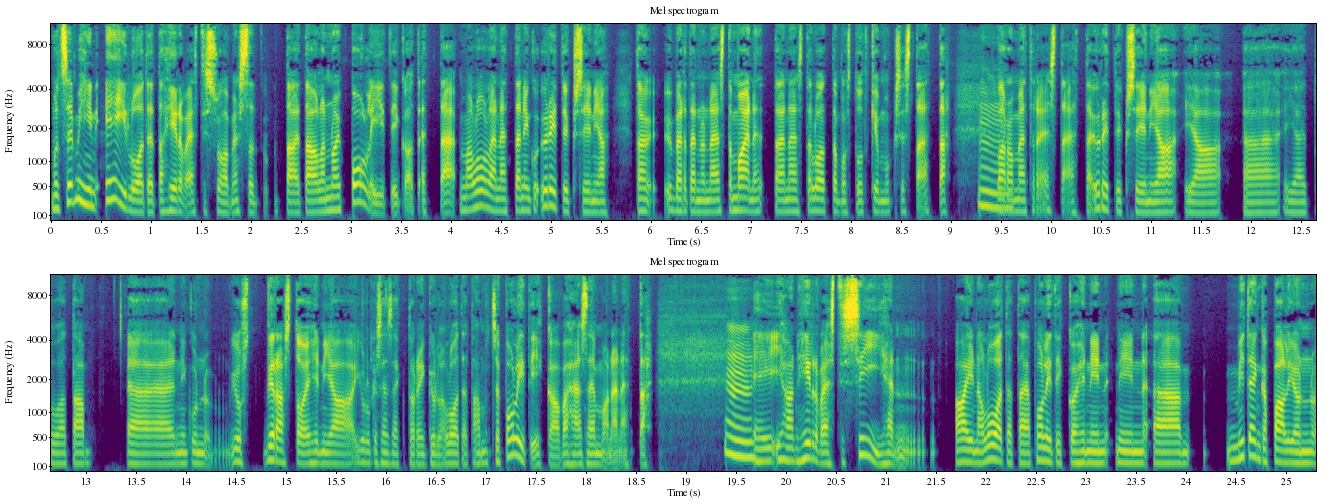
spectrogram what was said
Mutta se, mihin ei luoteta hirveästi Suomessa, taitaa olla noin poliitikot. Että mä luulen, että niinku yrityksiin, ja tai ymmärtänyt näistä, maine, tai näistä luottamustutkimuksista, että mm. barometreistä, että yrityksiin ja, ja, ää, ja tuota, ää, niin kuin just virastoihin ja julkisen sektoriin kyllä luotetaan, mutta se politiikka on vähän semmoinen, että mm. ei ihan hirveästi siihen aina luoteta ja poliitikkoihin, niin, niin ää, mitenkä paljon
